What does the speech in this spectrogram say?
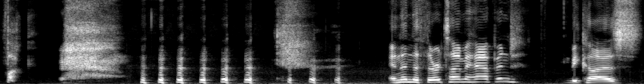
fuck. and then the third time it happened, because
